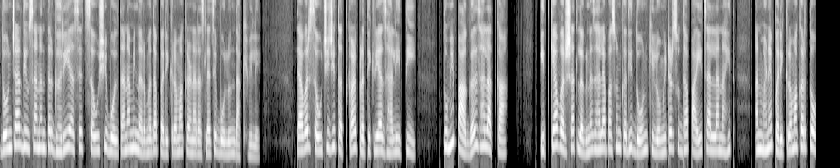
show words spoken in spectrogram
दोन चार दिवसानंतर घरी असेच सौशी बोलताना मी नर्मदा परिक्रमा करणार असल्याचे बोलून दाखविले. त्यावर सौची जी तत्काळ प्रतिक्रिया झाली ती तुम्ही पागल झालात का? इतक्या वर्षात लग्न झाल्यापासून कधी दोन किलोमीटरसुद्धा पायी चालला नाहीत अन म्हणे परिक्रमा करतो.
